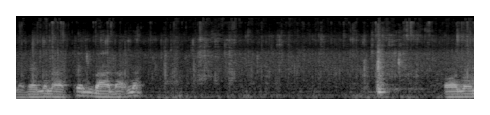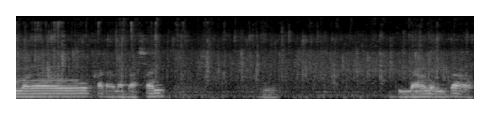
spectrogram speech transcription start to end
Lagay na natin, bahala na. O anong mga kalalabasan. Dilaw na iba. Oh.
